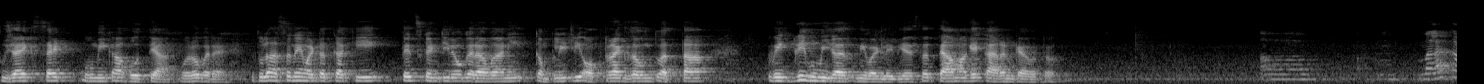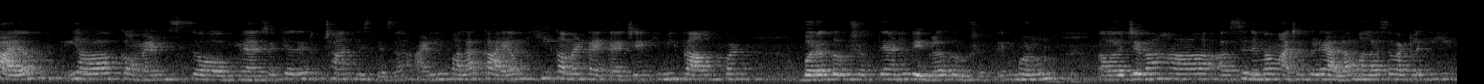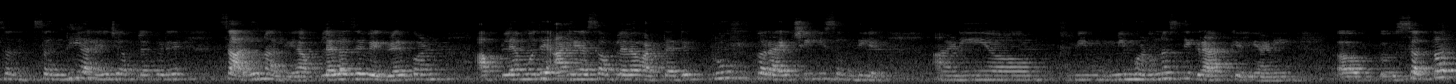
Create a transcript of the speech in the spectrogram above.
तुझ्या एक सेट भूमिका होत्या बरोबर आहे? तुला असं नाही वाटत का की तेच कंटिन्यू करावं आणि कम्प्लिटली ऑफ ट्रॅक जाऊन तू आत्ता वेगळी भूमिका निवडलेली आहेस? तर त्यामागे कारण काय होतं? मला कायम ह्या कमेंट्स मिळायच्या की अरे तू छान दिसतेस आणि मला कायम ही कमेंट ऐकायची आहे की मी काम पण बरं करू शकते आणि वेगळं करू शकते. म्हणून जेव्हा हा सिनेमा माझ्याकडे आला मला असं वाटलं की ही सं संधी आहे जी आपल्याकडे चालून आली आहे. आपल्याला जे वेगळे पण आपल्यामध्ये आहे असं आपल्याला वाटतंय ते प्रूफ करायची ही संधी आहे. आणि मी मी म्हणूनच ती ग्रॅप केली आणि सतत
